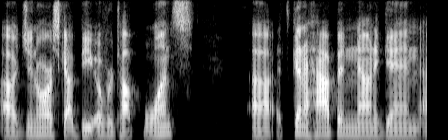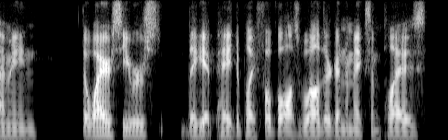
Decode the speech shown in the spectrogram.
Uh, Janoris got beat over top once. Uh, it's gonna happen now and again. I mean, the wide receivers they get paid to play football as well. They're gonna make some plays.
